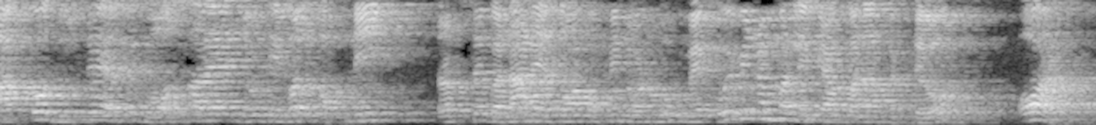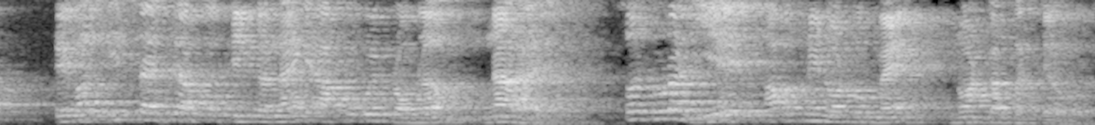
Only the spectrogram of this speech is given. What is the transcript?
आपको दूसरे ऐसे बहुत सारे जो टेबल अपनी तरफ़ से बना रहे हैं तो आप अपनी नोटबुक में कोई भी नंबर लेके आप बना सकते हो। और टेबल इस टाइप से आपको फिल करना है कि आपको कोई प्रॉब्लम ना रहे। सो so, स्टूडेंट ये आप अपनी नोटबुक में नोट कर सकते हो।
